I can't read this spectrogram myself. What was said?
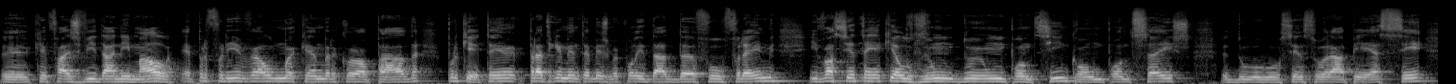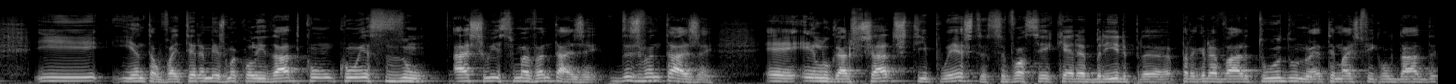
eh, quem faz vida animal, é preferível uma câmera cropada, porque tem praticamente a mesma qualidade da full frame e você tem aquele zoom de 1.5 ou 1.6 do sensor APS-C e, e, então vai ter a mesma qualidade com, com esse zoom. Acho isso uma vantagem. Desvantagem é em lugares fechados, tipo este, se você quer abrir para, para gravar tudo, não é? tem mais dificuldade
